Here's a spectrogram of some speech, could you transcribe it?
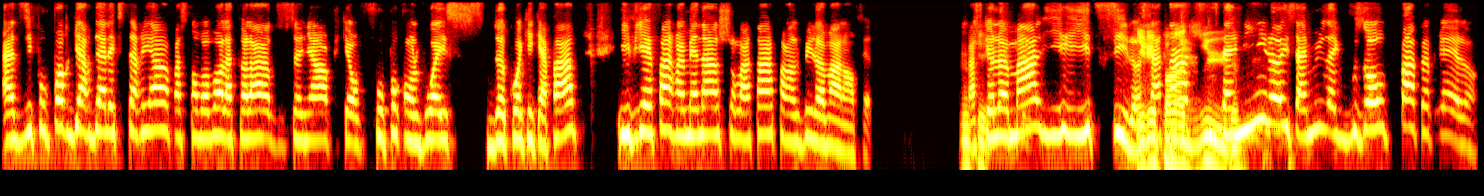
Elle dit, il faut pas regarder à l'extérieur parce qu'on va voir la colère du Seigneur puis qu'il faut pas qu'on le voie de quoi qu'il est capable. Il vient faire un ménage sur la terre pour enlever le mal, en fait. Parce que le mal, il, est ici. Là. Il Satan, il s'amuse, il s'amuse avec vous autres, pas à peu près. Là.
